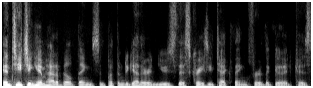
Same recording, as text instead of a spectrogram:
and teaching him how to build things and put them together and use this crazy tech thing for the good because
